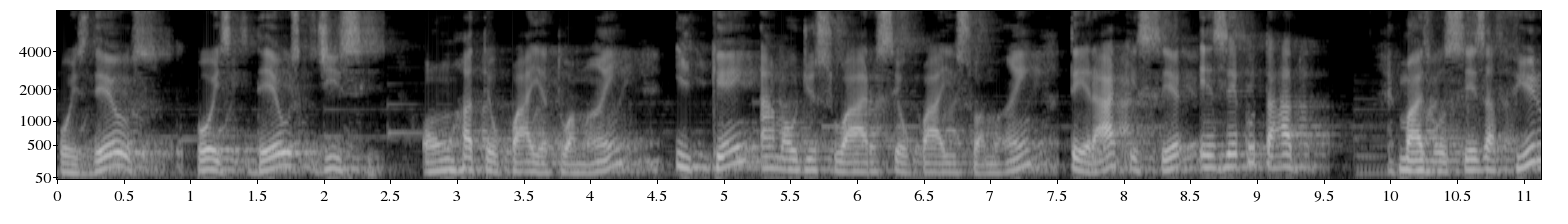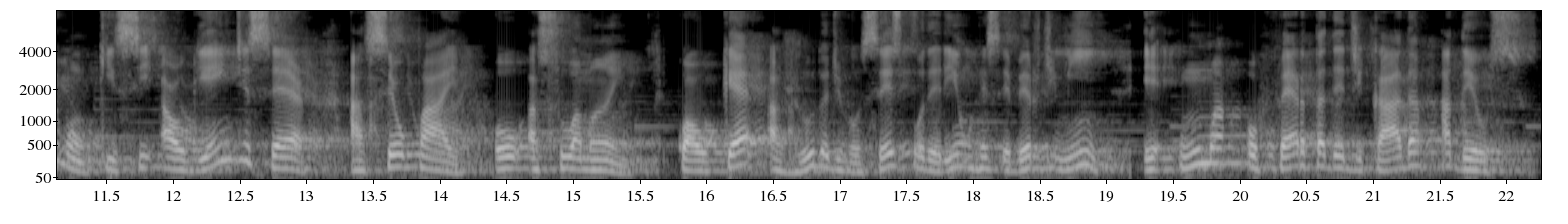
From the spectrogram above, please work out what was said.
Pois Deus, pois Deus disse: Honra teu pai e a tua mãe, e quem amaldiçoar seu pai e sua mãe terá que ser executado. Mas vocês afirmam que se alguém disser a seu pai ou a sua mãe, qualquer ajuda de vocês poderiam receber de mim e uma oferta dedicada a Deus.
